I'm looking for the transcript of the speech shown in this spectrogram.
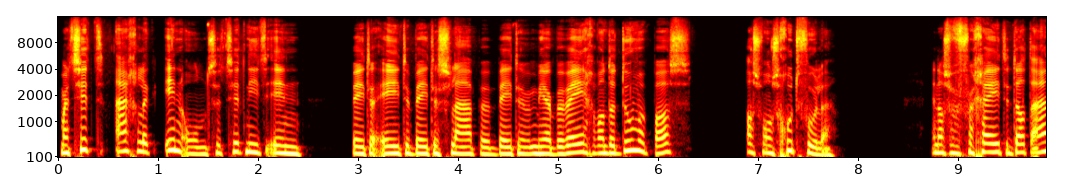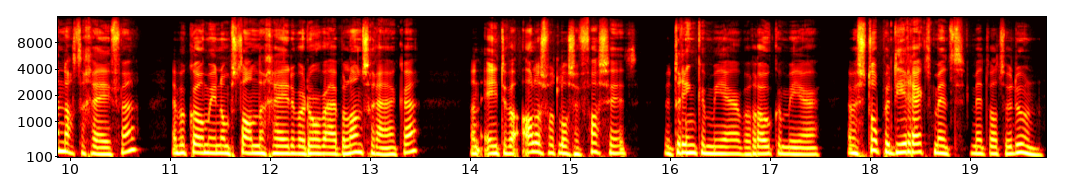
Maar het zit eigenlijk in ons. Het zit niet in beter eten, beter slapen, beter meer bewegen. Want dat doen we pas als we ons goed voelen. En als we vergeten dat aandacht te geven en we komen in omstandigheden waardoor we uit balans raken, dan eten we alles wat los en vast zit. We drinken meer, we roken meer en we stoppen direct met, met wat we doen.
